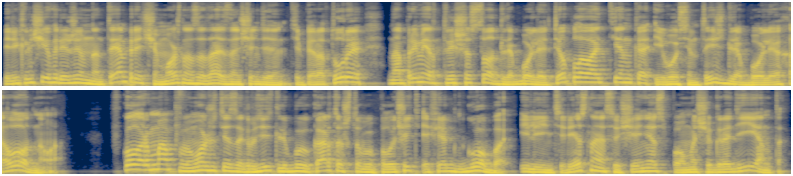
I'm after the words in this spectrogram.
Переключив режим на Temperature, можно задать значение температуры, например 3600 для более теплого оттенка и 8000 для более холодного. В Color Map вы можете загрузить любую карту, чтобы получить эффект Гоба или интересное освещение с помощью градиента.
